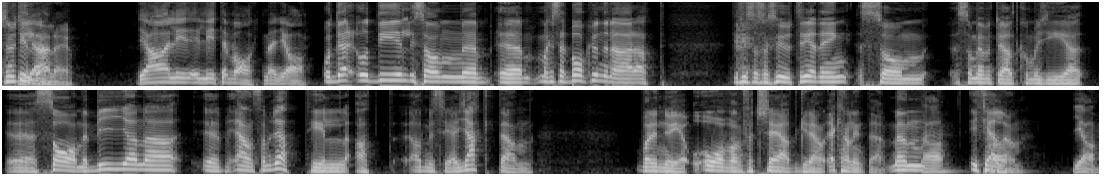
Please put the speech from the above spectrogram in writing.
Känner du till Ja. det eller? Ja, li, lite vagt men ja. Och det, och det är liksom, eh, eh, man kan säga att bakgrunden är att det finns en slags utredning som, som eventuellt kommer ge eh, samebyarna eh, ensamrätt till att administrera jakten. Vad det nu är, ovanför trädgräns, jag kan inte. Men Ja, i fjällen. ja.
